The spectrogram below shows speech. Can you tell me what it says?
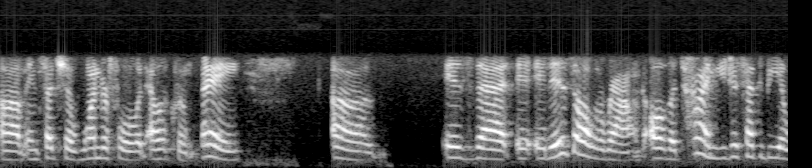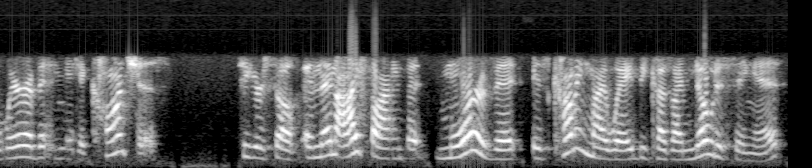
um, in such a wonderful and eloquent way. Uh, is that it, it is all around all the time. You just have to be aware of it and make it conscious to yourself. And then I find that more of it is coming my way because I'm noticing it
